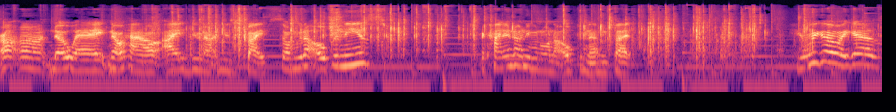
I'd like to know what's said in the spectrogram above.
Uh-uh, no way, no how. I do not use spice. So I'm gonna open these. I kind of don't even want to open them, but here we go, I guess.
